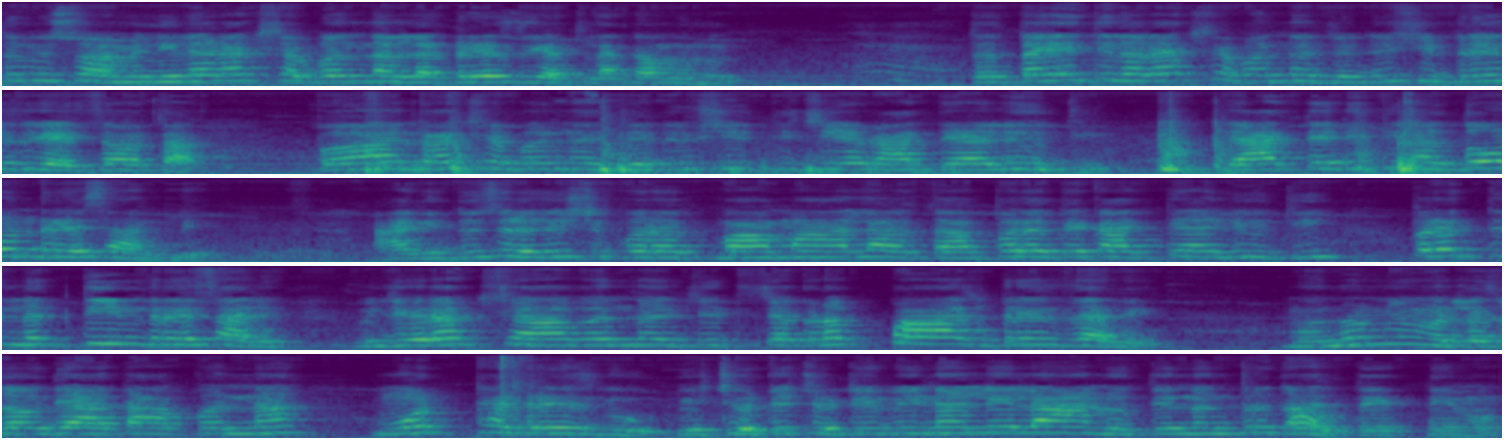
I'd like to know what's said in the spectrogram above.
तुम्ही स्वामिनीला रक्षाबंधनला ड्रेस घेतला का म्हणून? तर ताई तिला रक्षाबंधनच्या दिवशी ड्रेस घ्यायचा होता. पण रक्षाबंधनच्या दिवशी तिची एक आत्या आली होती. त्या आत्याने तिला दोन ड्रेस आणले. आणि दुसऱ्या दिवशी परत मामा आला होता. परत एक आत्या आली होती. परत तिला तीन ड्रेस आले. म्हणजे रक्षाबंधनचे तिच्याकडं पाच ड्रेस झाले. म्हणून मी म्हटलं जाऊ दे आता आपण ना मोठा ड्रेस घेऊ. हे छोटे छोटे बिनाले लहान होते नंतर घालता येत नाही मग.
